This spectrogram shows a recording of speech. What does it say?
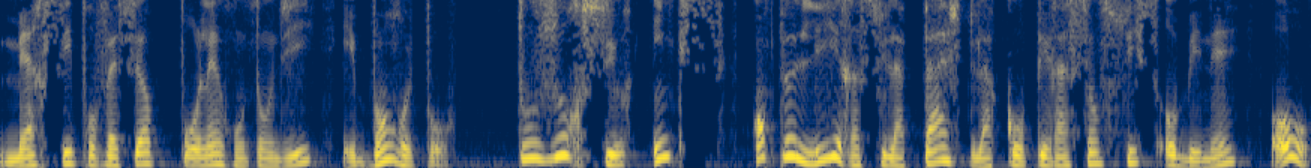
Merci professeur Paulin Rontondi et bon repos. Toujours sur X, on peut lire sur la page de la coopération suisse au Bénin, oh,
